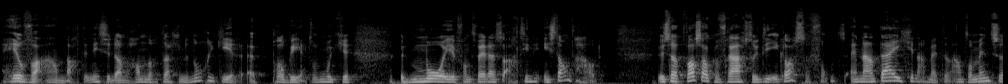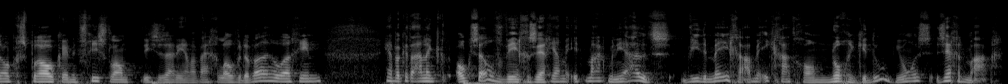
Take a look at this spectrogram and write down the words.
heel veel aandacht. En is het dan handig dat je het nog een keer eh, probeert? Of moet je het mooie van 2018 in stand houden? Dus dat was ook een vraagstuk die ik lastig vond. En na een tijdje, nou, met een aantal mensen ook gesproken. En in Friesland, die ze zeiden, ja, maar wij geloven er wel heel erg in. Heb ik uiteindelijk ook zelf weer gezegd: ja, maar het maakt me niet uit wie er meegaat, maar ik ga het gewoon nog een keer doen. Jongens, zeg het maar.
